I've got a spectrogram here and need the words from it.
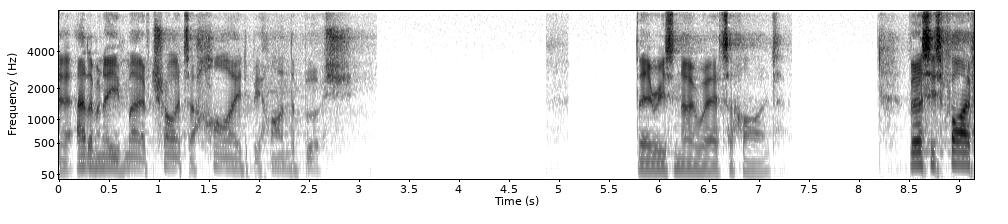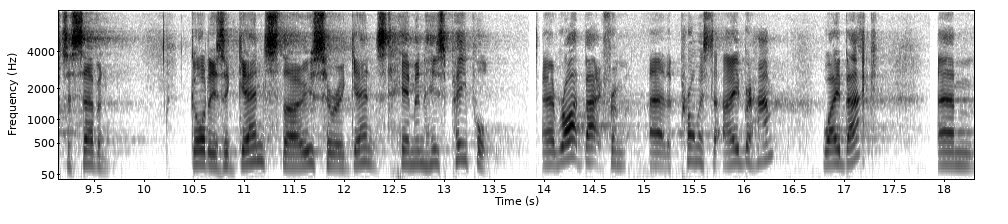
Uh, Adam and Eve may have tried to hide behind the bush. There is nowhere to hide. Verses 5 to 7. God is against those who are against him and his people. Uh, right back from uh, the promise to Abraham, way back, um,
